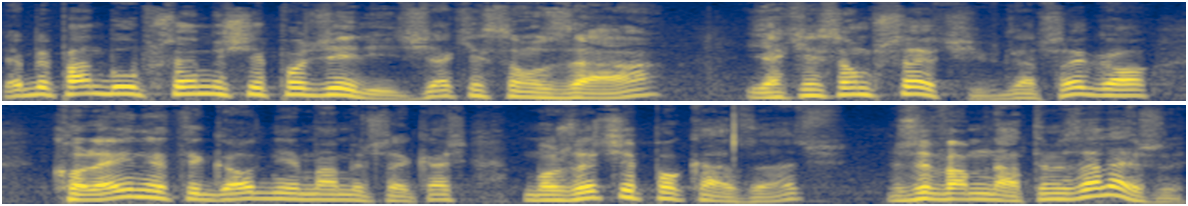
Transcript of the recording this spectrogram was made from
Jakby pan był uprzejmy się podzielić, jakie są za, jakie są przeciw. Dlaczego kolejne tygodnie mamy czekać? Możecie pokazać, że wam na tym zależy.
